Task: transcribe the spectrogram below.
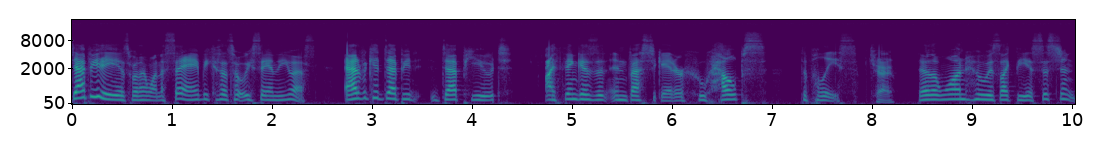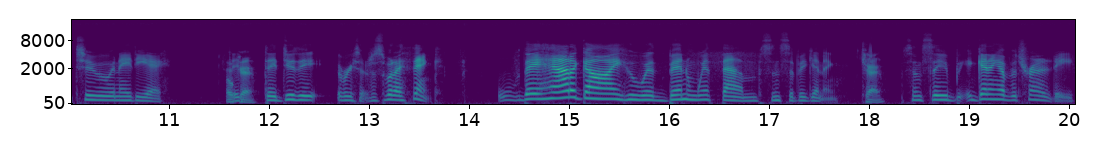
deputy is what I want to say because that's what we say in the U.S. Advocate depute depute I think is an investigator who helps the police. Okay. They're the one who is like the assistant to an ADA. They- Okay. They, do the research. That's what I think. They had a guy who had been with them since the beginning, Okay. since the beginning of the Trinity,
